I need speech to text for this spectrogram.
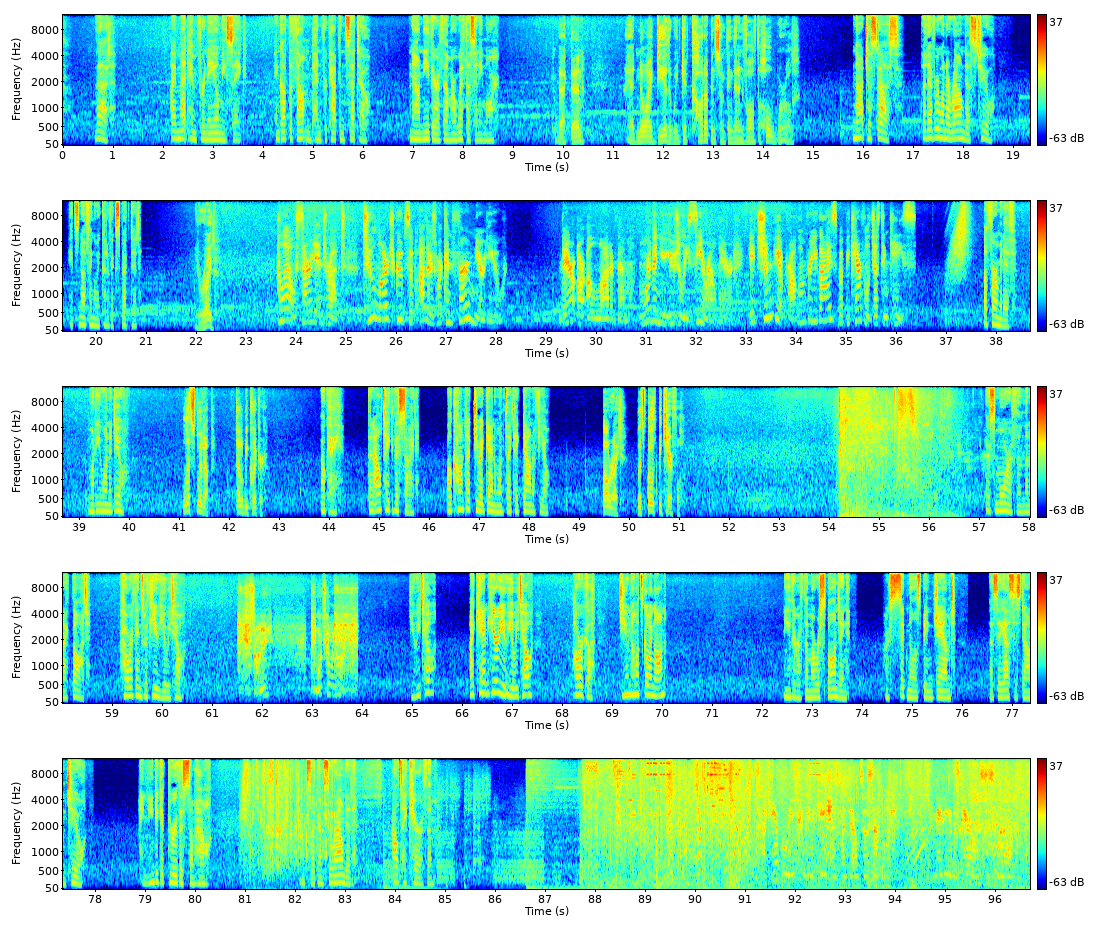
that. I met him for Naomi's sake, and got the fountain pen for Captain Seto. Now neither of them are with us anymore. Back then, I had no idea that we'd get caught up in something that involved the whole world. Not just us, but everyone around us too. It's nothing we could have expected. You're right. Hello, sorry to interrupt. Two large groups of others were confirmed near you. There are a lot of them, more than you usually see around there. It shouldn't be a problem for you guys, but be careful just in case. Affirmative. What do you want to do? Let's split up. That'll be quicker. Okay, then I'll take this side. I'll contact you again once I take down a few. All right, let's both be careful. There's more of them than I thought. How are things with you, Yuito? Kasane? What's going on? Yuito? I can't hear you, Yuito. Haruka, do you know what's going on? Neither of them are responding. Our signal is being jammed. SAS is down too. I need to get through this somehow. Looks like I'm surrounded. I'll take care of them. I can't believe communications went down so suddenly. Maybe it was careless to split up.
